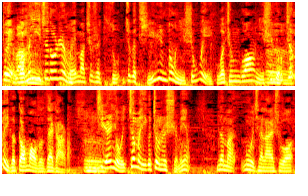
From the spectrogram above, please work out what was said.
对，我们一直都认为嘛，就是足这个体育运动，你是为国争光，你是有这么一个高帽子在这儿的。既然有这么一个政治使命，那么目前来说，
